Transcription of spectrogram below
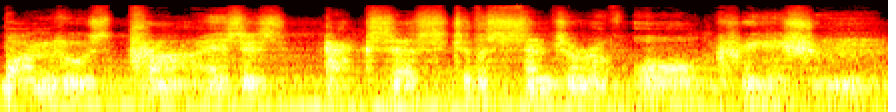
One whose prize is access to the center of all creation.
